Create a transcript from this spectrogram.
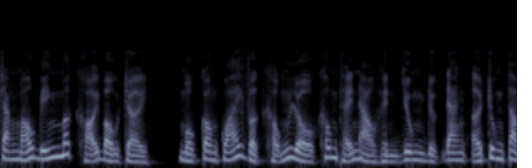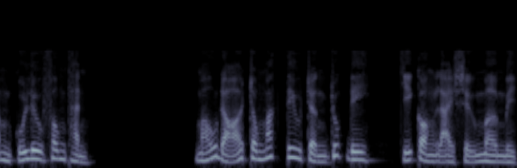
trăng máu biến mất khỏi bầu trời, một con quái vật khổng lồ không thể nào hình dung được đang ở trung tâm của Lưu Phong Thành. Máu đỏ trong mắt tiêu trần rút đi, chỉ còn lại sự mờ mịt.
